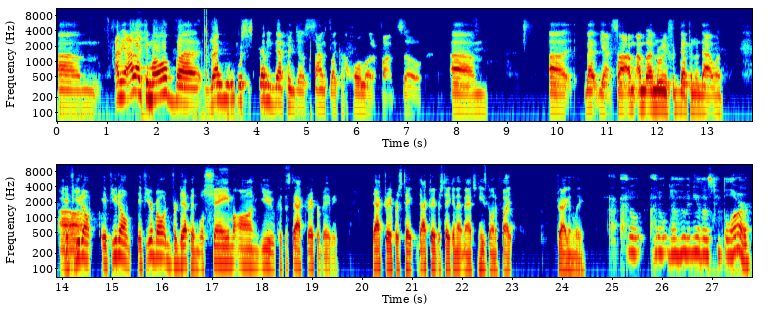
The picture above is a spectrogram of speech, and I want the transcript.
um, I mean, I like them all, but Dragon Lee versus Tony Deppen just sounds like a whole lot of fun. So, um, uh, that yeah. So I'm I'm I'm rooting for Deppen on that one. if Uh, you don't, if you don't, if you're voting for Deppen, well, shame on you because it's Dak Draper, baby. Dak Draper's take Dak Draper's taking that match, and he's going to fight Dragon Lee. I I don't I don't know who any of those people are.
